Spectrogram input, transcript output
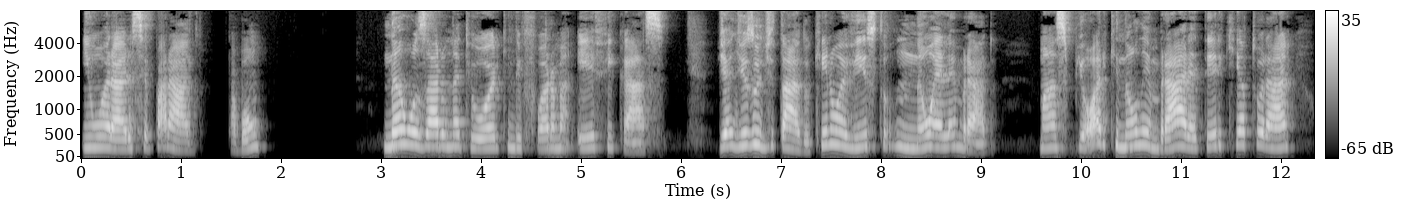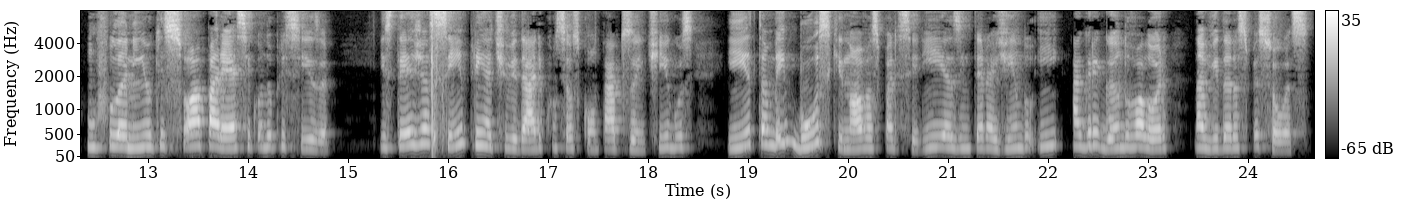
em um horário separado, tá bom? Não usar o networking de forma eficaz. Já diz o ditado: quem não é visto não é lembrado. Mas pior que não lembrar é ter que aturar um fulaninho que só aparece quando precisa. Esteja sempre em atividade com seus contatos antigos e também busque novas parcerias, interagindo e agregando valor na vida das pessoas.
